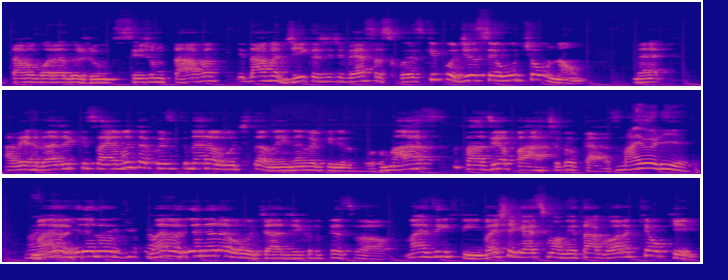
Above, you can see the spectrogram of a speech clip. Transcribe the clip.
estava morando junto se juntava e dava dicas de diversas coisas que podia ser útil ou não, né? A verdade é que saía muita coisa que não era útil também, né, meu querido burro? Mas fazia parte do caso. Maioria. Maioria, maioria, do, maioria não era útil a dica do pessoal. Mas enfim, vai chegar esse momento agora que é o quê?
